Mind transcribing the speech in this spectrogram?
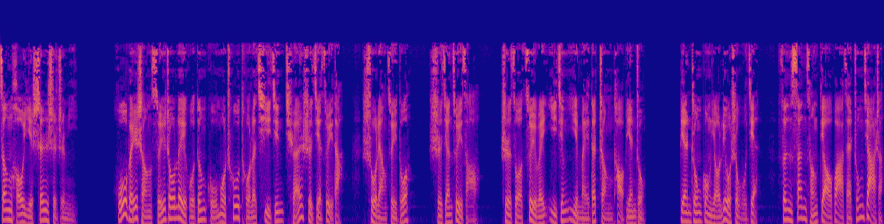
曾侯乙身世之谜。湖北省随州擂鼓墩古墓出土了迄今全世界最大、数量最多、时间最早、制作最为一精一美的整套编钟。编钟共有六十五件，分三层吊挂在钟架上。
